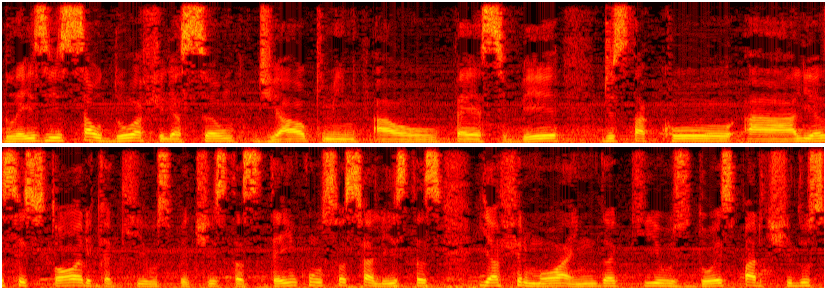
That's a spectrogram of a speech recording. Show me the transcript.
Gleisi saudou a filiação de Alckmin ao PSB, destacou a aliança histórica que os petistas têm com os socialistas e afirmou ainda que os dois partidos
